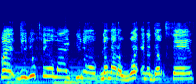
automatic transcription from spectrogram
But do you feel like you know no matter what an adult says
